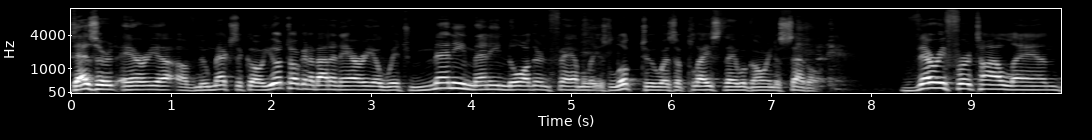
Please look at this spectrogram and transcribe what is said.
desert area of New Mexico. You're talking about an area which many, many northern families looked to as a place they were going to settle. Very fertile land,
